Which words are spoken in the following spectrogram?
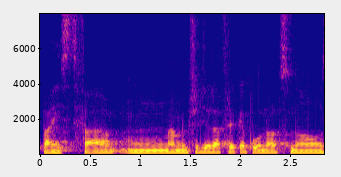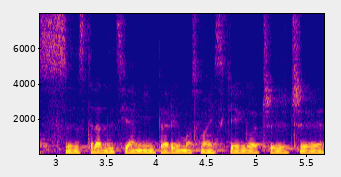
państwa. Mm, mamy przecież Afrykę Północną z, z tradycjami Imperium Osmańskiego czy, czy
